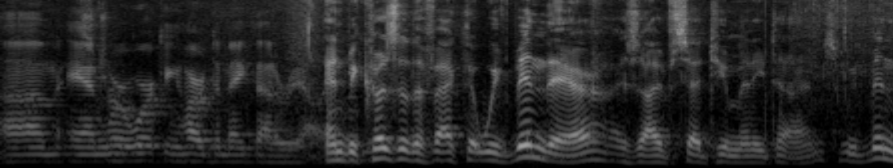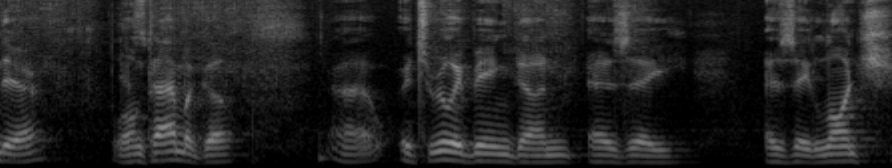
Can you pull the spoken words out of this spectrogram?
Um, and we're working hard to make that a reality. And because of the fact that we've been there, as I've said to you many times, we've been there a long time ago, uh, it's really being done as a, as a launch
